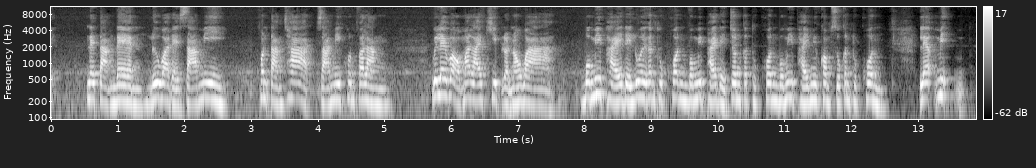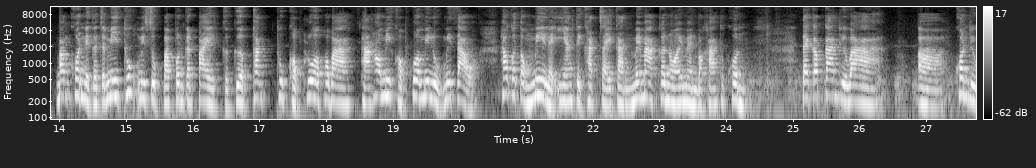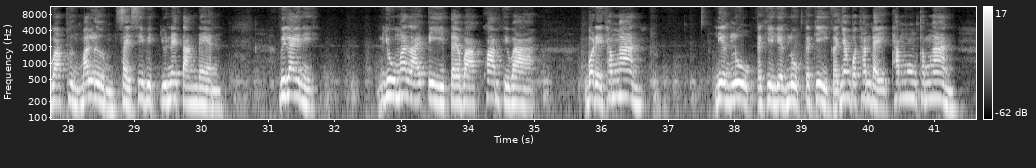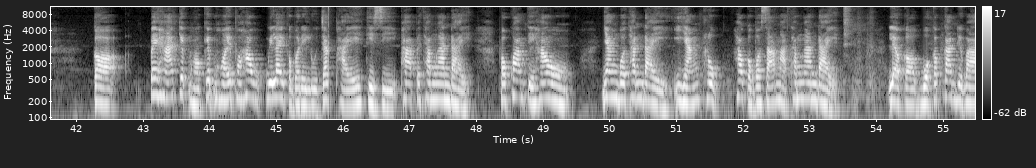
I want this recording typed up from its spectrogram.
ในต่างแดน หรือว่าได้สามี คนต่างชาติ สามีคนฝรั่งวิไลเว้ามาหลายคลิปแล้วเนาะว่า บ่มีไผได้รวยกันทุกคนบ่มีไผได้จนกันทุกคนบ่มีไผมีความสุขกันทุกคน และมีบางคนเนี่ยก็จะมีทุกมีสุขปะปนกันไปก็เกือบทั้งทุกครอบครัวเพราะว่าถ้าเฮามีครอบครัวมีลูกมีเต่าเฮาก็ต้องมีแหละอีหยังติดขัดใจกันไม่มากก็น้อยแม่นบ่คะทุกคน แต่กับการถือว่าคนถือว่าผึ่งมาเริ่มใส่ชีวิตอยู่ในต่างแดน วิไลนี่อยู่มาหลายปีแต่ว่าความที่ว่าบ่ได้ทำงาน เลี้ยงลูกตะกี้เลี้ยงลูกตะกี้ก็ยังบ่ทันได้ทำงงทำงาน ก็ไปหาเก็บหอเก็บหอยพราะเฮาวิไลก็บ่ได้รู้จักไผที่สิพาไปทำงานใดเพราะความที่เฮายังบ่ทันใดอีหยังครบเฮาก็บ่สามารถทำงานใดแล้วก็บวกกับการที่ว่า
